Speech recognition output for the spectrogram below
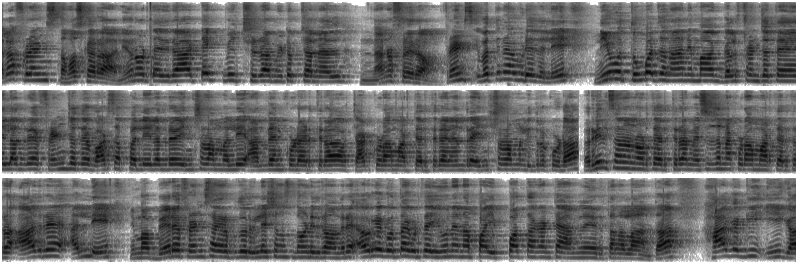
Hello friends ನಮಸ್ಕಾರ. ನೀವು ನೋಡ್ತಾ ಇದ್ದೀರಾ tech with Sriram YouTube channel ನಾನು ಶ್ರೀರಾಮ್. ಫ್ರೆಂಡ್ಸ್ ಇವತ್ತಿನ ವಿಡಿಯೋದಲ್ಲಿ ನೀವು ತುಂಬ ಜನ ನಿಮ್ಮ ಗರ್ಲ್ ಫ್ರೆಂಡ್ ಜೊತೆ ಇಲ್ಲಾಂದ್ರೆ ಫ್ರೆಂಡ್ ಜೊತೆ ಇಲ್ಲಾಂದ್ರೆ ಇನ್ಸ್ಟಾಗ್ರಾಮ್ ಅಲ್ಲಿ ಆನ್ಲೈನ್ ಕೂಡ ಇರ್ತೀರಾ ಚಾಟ್ ಕೂಡ ಮಾಡ್ತಾ ಇರ್ತೀರಾ ಇನ್ಸ್ಟಾಗ್ರಾಮ್ ಅಲ್ಲಿ ಇದ್ರು ಕೂಡ ರೀಲ್ಸ್ ಅನ್ನ ನೋಡ್ತಾ ಇರ್ತೀರಾ ಮೆಸೇಜ್ ಅನ್ನ ಕೂಡ ಮಾಡ್ತಾ ಇರ್ತೀರಾ. ಆದ್ರೆ ಅಲ್ಲಿ ನಿಮ್ಮ ಬೇರೆ ಫ್ರೆಂಡ್ಸ್ ಆಗಿರ್ಬೋದು ರಿಲೇಷನ್ಸ್ ನೋಡಿದ್ರು ಅಂದ್ರೆ ಅವ್ರಿಗೆ ಗೊತ್ತಾಗುತ್ತೆ ಇವನೇನಪ್ಪ ಇಪ್ಪತ್ತ ಗಂಟೆ ಆನ್ಲೈನ್ ಇರ್ತಾನಲ್ಲ ಅಂತ. ಹಾಗಾಗಿ ಈಗ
